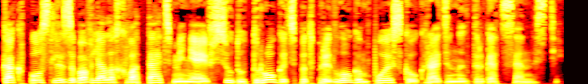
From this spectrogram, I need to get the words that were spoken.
Как после забавляло хватать меня и всюду трогать под предлогом поиска украденных драгоценностей.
